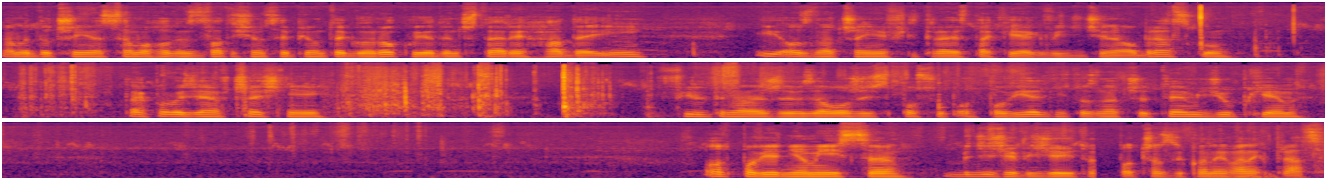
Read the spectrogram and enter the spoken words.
mamy do czynienia z samochodem z 2005 roku 1.4 HDI i oznaczenie filtra jest takie jak widzicie na obrazku. Tak powiedziałem wcześniej, filtr należy założyć w sposób odpowiedni, to znaczy tym dzióbkiem w odpowiednie miejsce. Będziecie widzieli to podczas wykonywanych prac.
